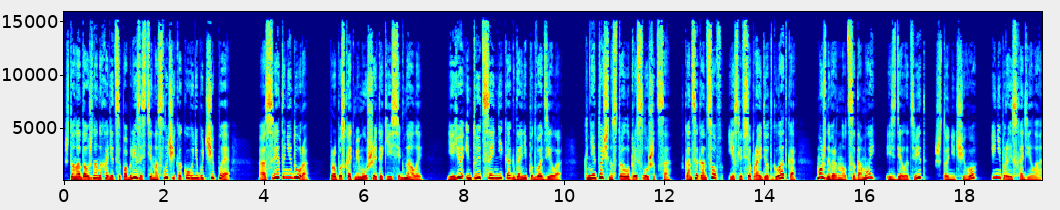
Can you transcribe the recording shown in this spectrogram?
что она должна находиться поблизости на случай какого-нибудь ЧП. А Света не дура. Пропускать мимо ушей такие сигналы. Ее интуиция никогда не подводила. К ней точно стоило прислушаться. В конце концов, если все пройдет гладко, можно вернуться домой и сделать вид, что ничего и не происходило.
